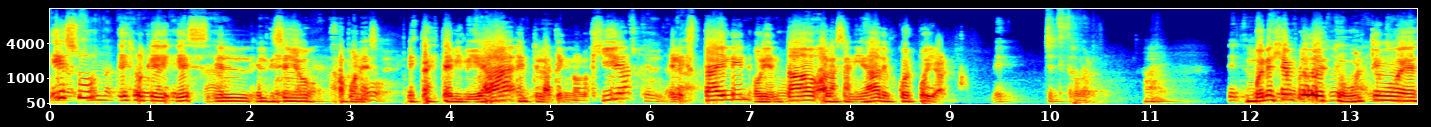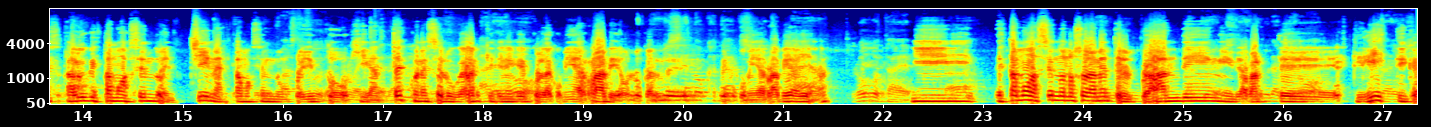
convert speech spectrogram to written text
eso es lo que es el, el, diseño japonés. Esta estabilidad entre la tecnología, el styling orientado a la sanidad del cuerpo y alma. Un buen ejemplo de esto último es algo que estamos haciendo en China. Estamos haciendo un proyecto gigantesco en ese lugar que tiene que ver con la comida rápida, un local de, comida rápida allá. Y estamos haciendo no solamente el branding y la parte estilística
